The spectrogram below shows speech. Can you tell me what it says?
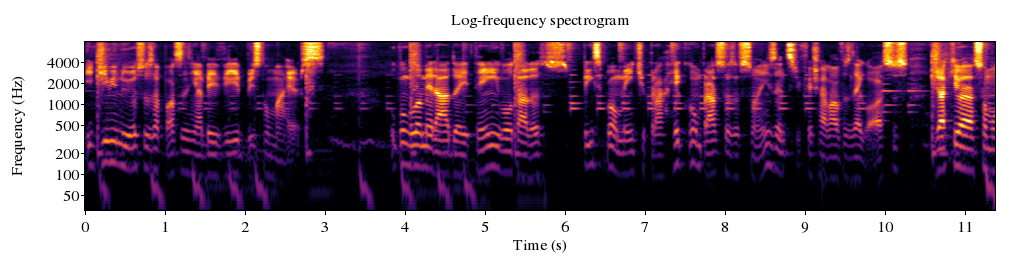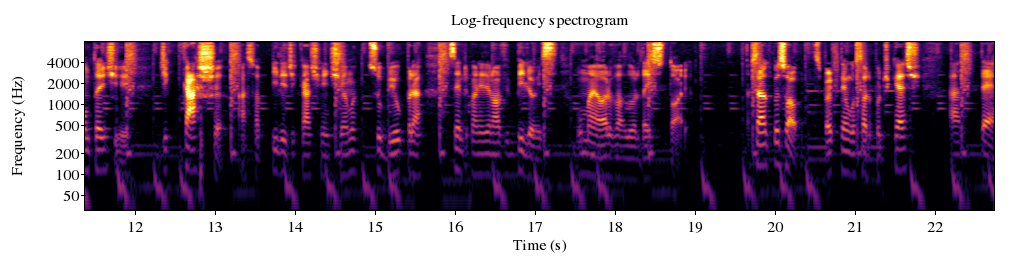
e diminuiu suas apostas em ABV e Bristol Myers. O conglomerado aí tem voltado principalmente para recomprar suas ações antes de fechar novos negócios, já que a sua montante de caixa, a sua pilha de caixa que a gente chama, subiu para 149 bilhões, o maior valor da história. Certo, pessoal? Espero que tenham gostado do podcast. Até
